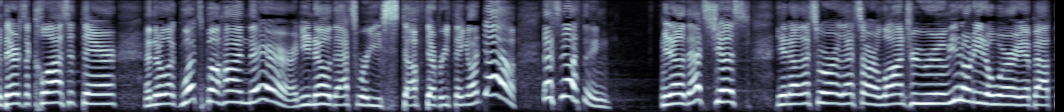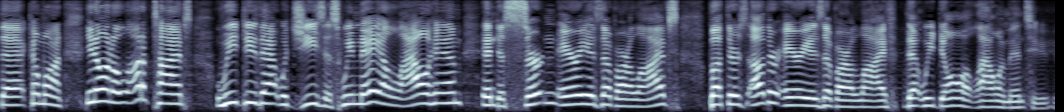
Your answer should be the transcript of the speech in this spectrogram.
there's a closet there, and they're like, What's behind there? And you know that's where you stuffed everything. You're like, No, that's nothing. You know, that's just, you know, that's where, that's our laundry room. You don't need to worry about that. Come on. You know, and a lot of times we do that with Jesus. We may allow him into certain areas of our lives, but there's other areas of our life that we don't allow him into.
